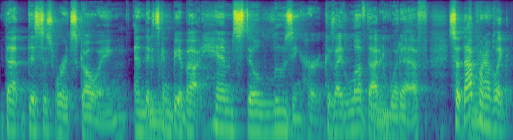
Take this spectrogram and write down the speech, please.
that this is where it's going and that it's mm. going to be about him still losing her because I love that in What If. So at that point, I'm like,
